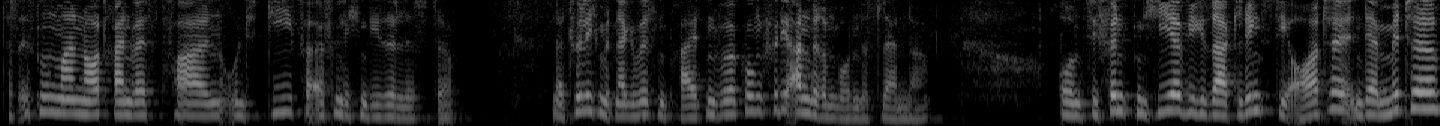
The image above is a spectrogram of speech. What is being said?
Das ist nun mal Nordrhein-Westfalen und die veröffentlichen diese Liste. Natürlich mit einer gewissen Breitenwirkung für die anderen Bundesländer. Und Sie finden hier, wie gesagt, links die Orte, in der Mitte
